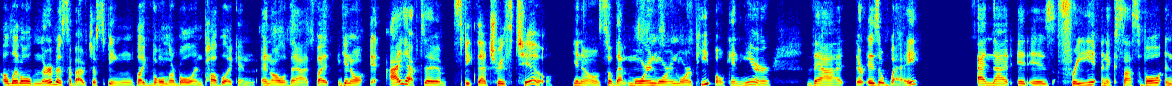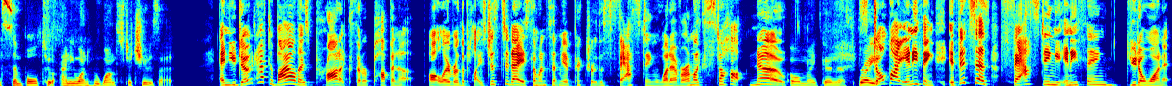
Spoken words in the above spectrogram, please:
a little nervous about just being like vulnerable in public and, and all of that. But, you know, I have to speak that truth too, you know, so that more and more and more people can hear that there is a way and that it is free and accessible and simple to anyone who wants to choose it. And you don't have to buy all those products that are popping up all over the place. Just today, someone sent me a picture of this fasting, whatever. I'm like, stop. No. Oh my goodness. Right. Don't buy anything. If it says fasting anything, you don't want it.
